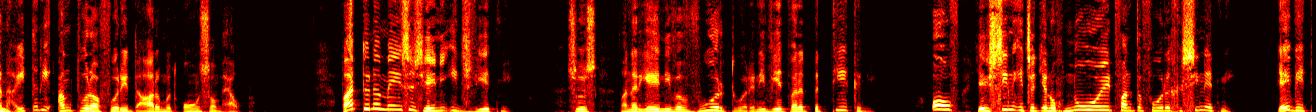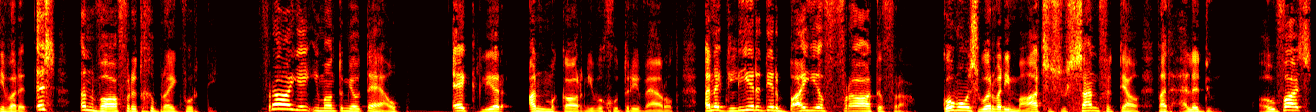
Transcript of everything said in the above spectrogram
en hy het nie die antwoord daarvoor nie, daarom moet ons hom help. Wat doen 'n mens as jy nie iets weet nie? Soos wanneer jy 'n nuwe woord hoor en nie weet wat dit beteken nie. Of jy sien iets wat jy nog nooit van tevore gesien het nie. Jy weet nie wat dit is en waarvoor dit gebruik word nie. Vra jy iemand om jou te help? Ek leer aan mekaar nuwe goed oor die wêreld en ek leer deur baie vrae te vra. Kom ons hoor wat die maats so Susan vertel wat hulle doen. Hou vas.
